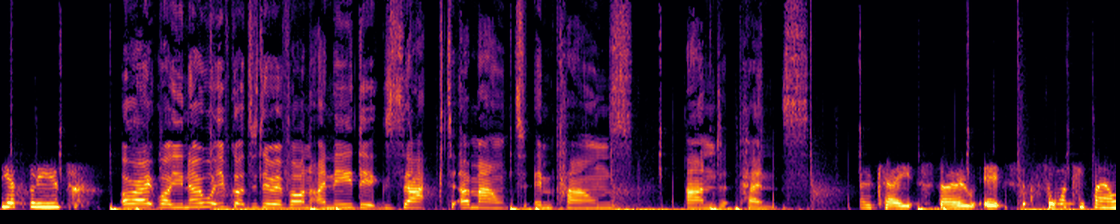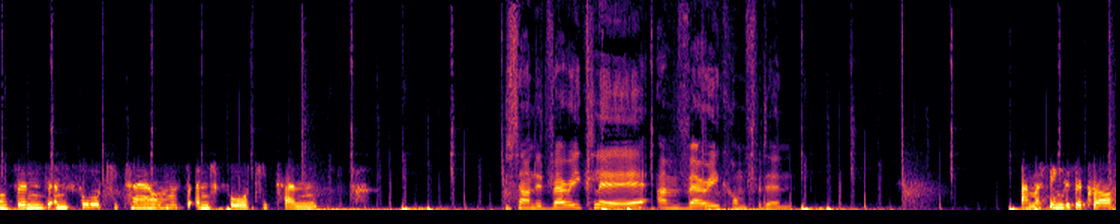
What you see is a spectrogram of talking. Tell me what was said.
Yes, please. All right, well, you know what you've got to do, Yvonne. I need the exact amount in pounds and pence. Okay, so it's forty thousand and forty pounds and forty pence. You sounded very clear and very confident. And my fingers are crossed.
